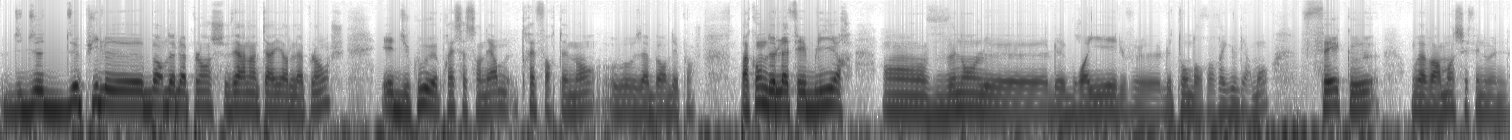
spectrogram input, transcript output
de- de- depuis le bord de la planche vers l'intérieur de la planche et du coup après ça s'enherbe très fortement aux, abords des planches. Par contre de l'affaiblir en venant le, broyer, le, le tondre régulièrement, fait que on va avoir moins ces phénomènes-là.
